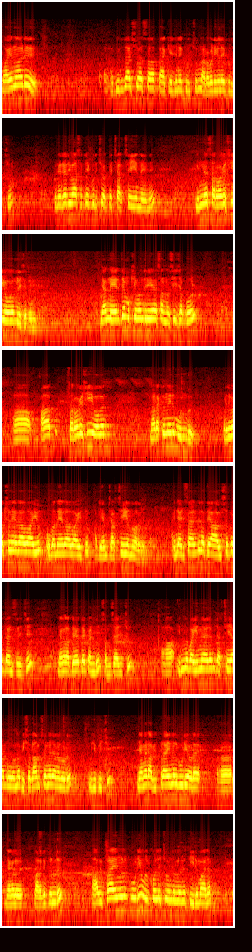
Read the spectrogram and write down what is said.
വയനാട് ദുരിതാശ്വാസ പാക്കേജിനെ കുറിച്ചും നടപടികളെക്കുറിച്ചും പുനരധിവാസത്തെക്കുറിച്ചും ഒക്കെ ചർച്ച ചെയ്യുന്നതിന് ഇന്ന് സർവകക്ഷി യോഗം വിളിച്ചിട്ടുണ്ട്. ഞാൻ നേരത്തെ മുഖ്യമന്ത്രിയെ സന്ദർശിച്ചപ്പോൾ ആ, സർവകക്ഷി യോഗം നടക്കുന്നതിന് മുൻപ് പ്രതിപക്ഷ നേതാവായും ഉപനേതാവായിട്ടും അദ്ദേഹം ചർച്ച ചെയ്യുമെന്ന് പറഞ്ഞു അതിന്റെ അടിസ്ഥാനത്തിൽ അദ്ദേഹം ആവശ്യപ്പെട്ടനുസരിച്ച് ഞങ്ങൾ അദ്ദേഹത്തെ കണ്ടു സംസാരിച്ചു. ഇന്ന് വൈകുന്നേരം ചർച്ച ചെയ്യാൻ പോകുന്ന വിശദാംശങ്ങൾ ഞങ്ങളോട് സൂചിപ്പിച്ചു. ഞങ്ങളുടെ അഭിപ്രായങ്ങൾ കൂടി അവിടെ ഞങ്ങൾ പറഞ്ഞിട്ടുണ്ട്. ആ അഭിപ്രായങ്ങൾ കൂടി ഉൾക്കൊള്ളിച്ചുകൊണ്ടുള്ള ഒരു തീരുമാനം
